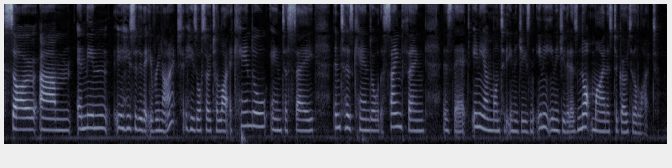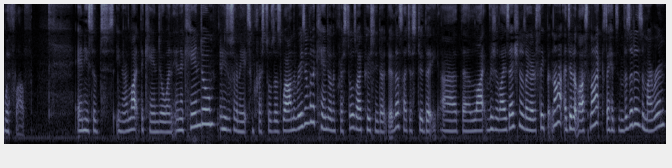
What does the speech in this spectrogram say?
so, um, and then he used to do that every night. He's also to light a candle and to say into his candle the same thing is that any unwanted energies and any energy that is not mine is to go to the light with love. And he's to, you know, light the candle and in a candle, and he's also going to get some crystals as well. And the reason for the candle and the crystals, I personally don't do this. I just do the uh, the light visualization as I go to sleep at night. I did it last night because I had some visitors in my room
